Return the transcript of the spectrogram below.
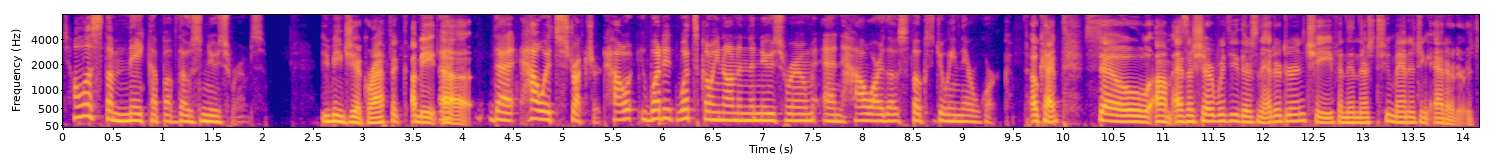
Tell us the makeup of those newsrooms. You mean geographic? I mean, uh, that how it's structured, how what it, what's going on in the newsroom, and how are those folks doing their work? Okay. So, um, as I shared with you, there's an editor in chief, and then there's two managing editors.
